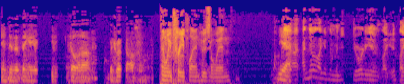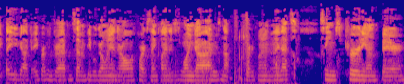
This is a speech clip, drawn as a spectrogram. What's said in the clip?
into the thing and fill it up, which would be awesome. And we pre-plan who's gonna win. Yeah. I, I know, like, if the majority of, like, if, like, say you got, like, an eight-person draft and seven people go in, they're all part of the same clan, there's just one guy who's not part of the clan, I mean, that seems pretty unfair.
